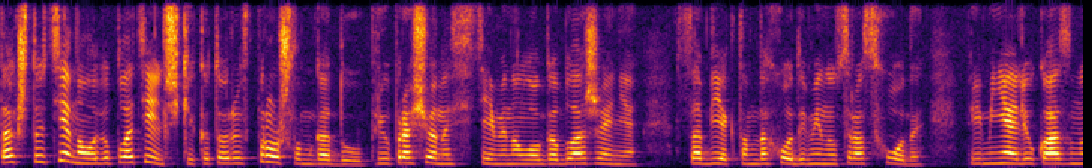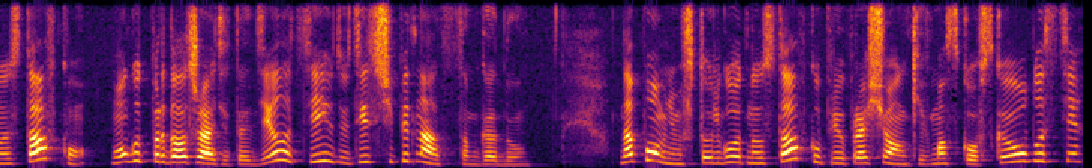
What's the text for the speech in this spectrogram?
Так что те налогоплательщики, которые в прошлом году при упрощенной системе налогообложения с объектом доходы минус расходы применяли указанную ставку, могут продолжать это делать и в 2015 году. Напомним, что льготную ставку при упрощенке в Московской области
